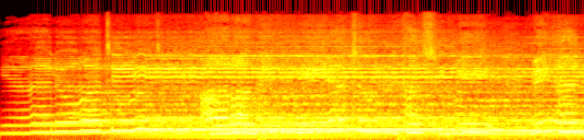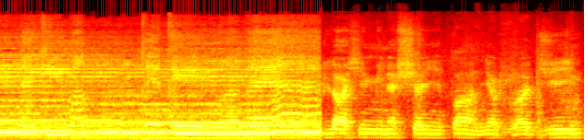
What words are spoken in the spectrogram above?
يا لغتي عربية حسبي بأنك منطقي وبياني billahi mineşşeytanirracim.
